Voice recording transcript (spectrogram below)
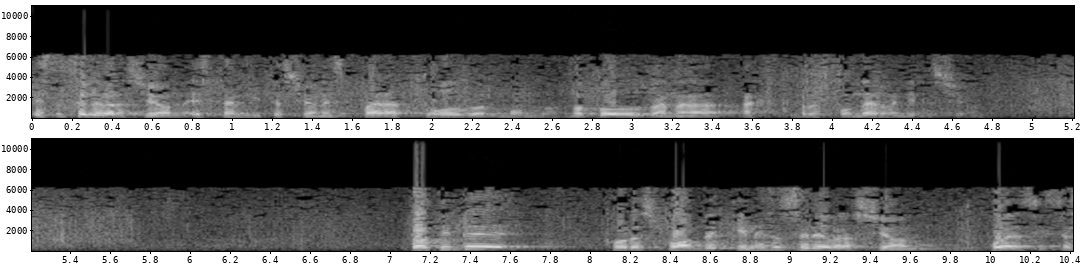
Esta celebración, esta invitación es para todo el mundo. No todos van a, responder la invitación. Pero a ti te corresponde que en esa celebración puedas decir,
